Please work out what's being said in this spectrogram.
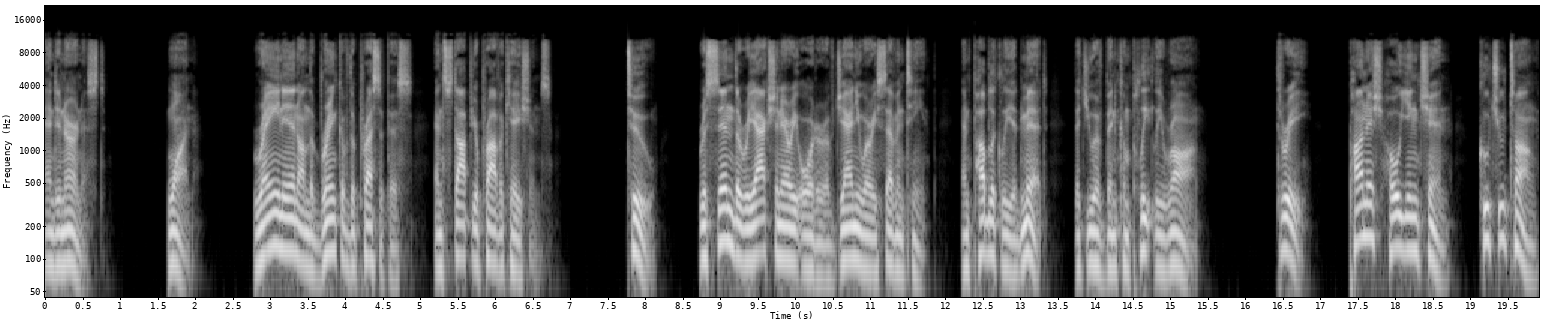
and in earnest. 1. Rein in on the brink of the precipice and stop your provocations. 2. Rescind the reactionary order of January 17th and publicly admit that you have been completely wrong. 3. Punish Ho Ying-chin, Ku Chu-tung,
